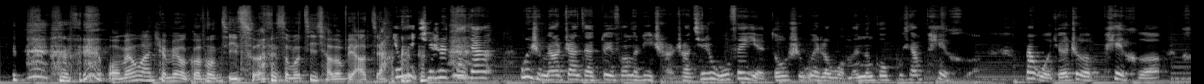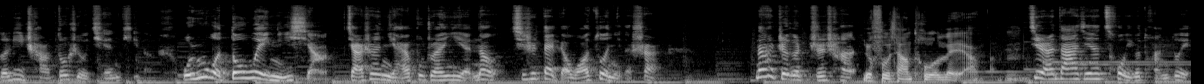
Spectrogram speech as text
我们完全没有沟通基础，什么技巧都不要讲。因为其实大家为什么要站在对方的立场上？其实无非也都是为了我们能够互相配合。那我觉得这个配合和立场都是有前提的。我如果都为你想，假设你还不专业，那其实代表我要做你的事儿。那这个职场又互相拖累啊！嗯，既然大家今天凑一个团队，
